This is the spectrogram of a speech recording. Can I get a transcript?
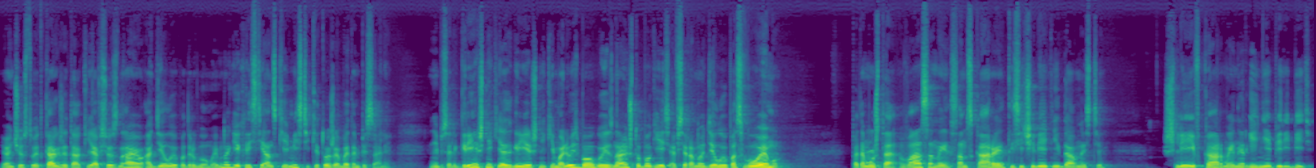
И он чувствует, как же так, я все знаю, а делаю по-другому. И многие христианские мистики тоже об этом писали. Они писали, грешник я грешник, и молюсь Богу, и знаю, что Бог есть, а все равно делаю по-своему. Потому что васаны, самскары тысячелетней давности – Шлейф кармы, энергии не перебить.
